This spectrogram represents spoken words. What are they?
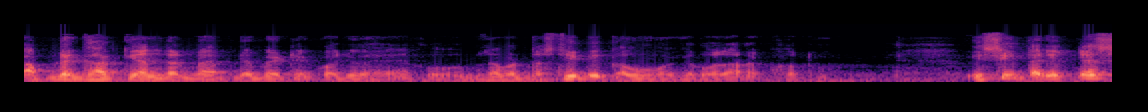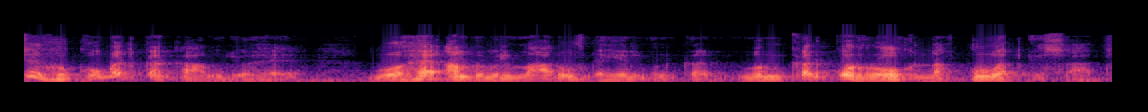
اپنے گھر کے اندر میں اپنے بیٹے کو جو ہے وہ زبردستی بھی کہوں گا کہ روزہ رکھو تم۔ اسی طریقے سے حکومت کا کام جو ہے وہ ہے امر بالمعروف نہیں المنکر۔ منکر کو روکنا قوت کے ساتھ۔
